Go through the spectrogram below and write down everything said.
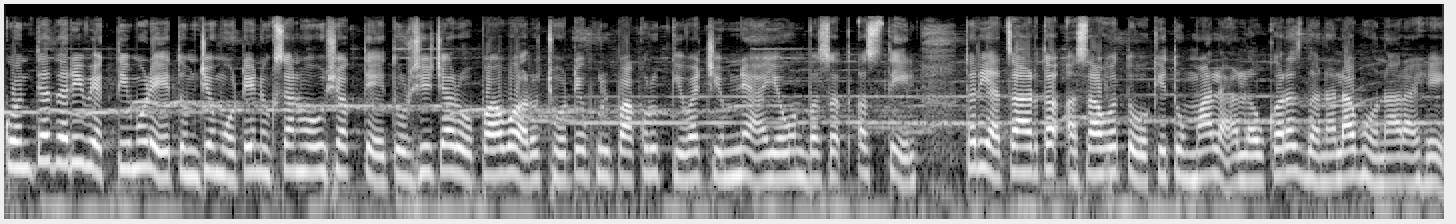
कोणत्या तरी व्यक्तीमुळे तुमचे मोठे नुकसान होऊ शकते? तुळशीच्या रोपावर छोटे फुलपाखरू किंवा चिमण्या येऊन बसत असतील तर याचा अर्थ असा होतो की तुम्हाला लवकरच धनलाभ होणार आहे.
